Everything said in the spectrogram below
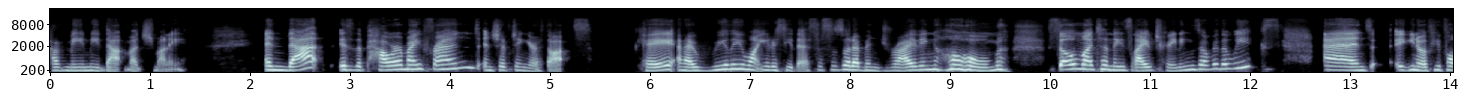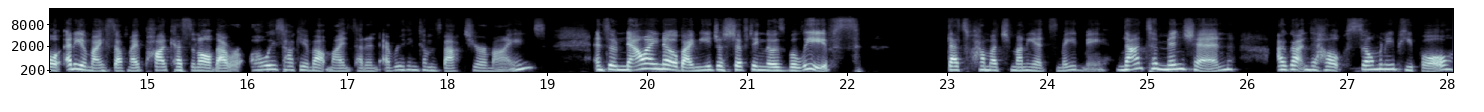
have made me that much money. And that is the power, my friend, in shifting your thoughts. Okay. And I really want you to see this. This is what I've been driving home so much in these live trainings over the weeks. And, eh, you know, if you follow any of my stuff, my podcast and all of that, we're always talking about mindset and everything comes back to your mind. And so now I know by me just shifting those beliefs, that's how much money it's made me. Not to mention, I've gotten to help so many people.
